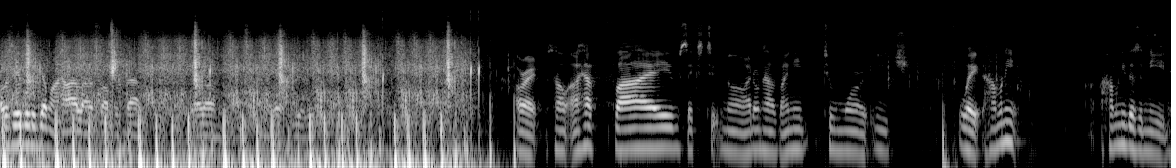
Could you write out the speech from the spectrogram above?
I was able to get my highlights off of that. um, Alright, so I have five, six, two, no, I don't have, I need two more each. Wait, how many, how many does it need?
